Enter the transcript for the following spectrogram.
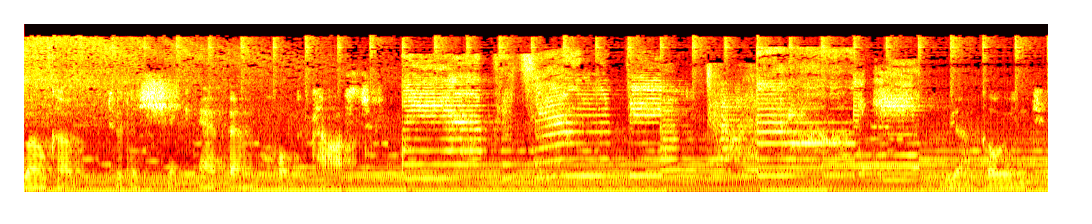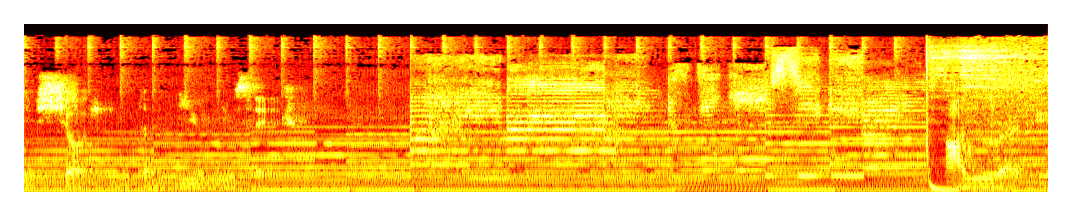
Welcome to the Shake FM podcast. We are going to show you the new music. Are you ready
